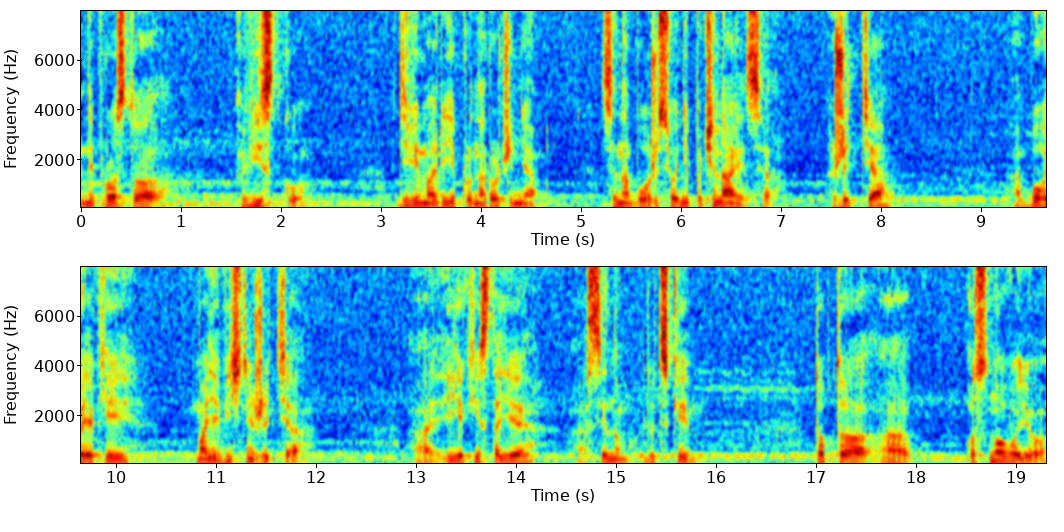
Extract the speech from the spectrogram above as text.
не просто вістку Діві Марії про народження Сина Божого. Сьогодні починається життя Бога, який має вічне життя і який стає сином людським. Тобто основою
